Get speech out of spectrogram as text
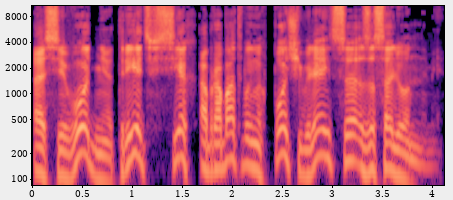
А сегодня треть всех обрабатываемых почв является засоленными.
